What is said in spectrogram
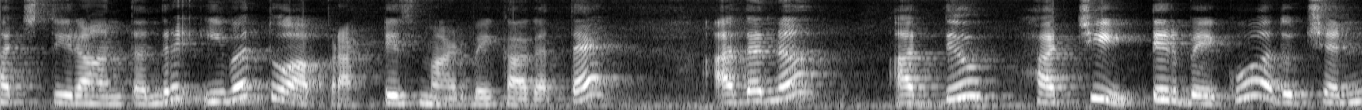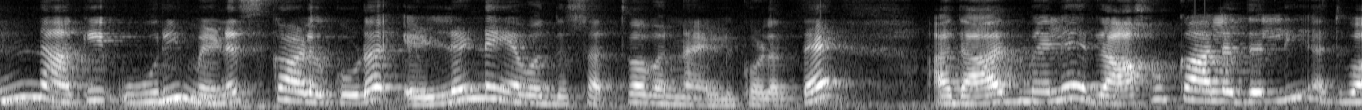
ಹಚ್ತೀರಾ ಅಂತಂದರೆ ಇವತ್ತು ಆ ಪ್ರಾಕ್ಟೀಸ್ ಮಾಡಬೇಕಾಗತ್ತೆ. ಅದನ್ನು ಅದು ಹಚ್ಚಿ ಇಟ್ಟಿರಬೇಕು. ಅದು ಚೆನ್ನಾಗಿ ಊರಿ ಮೆಣಸುಕಾಳು ಕೂಡ ಎಳ್ಳೆಣ್ಣೆಯ ಒಂದು ಸತ್ವವನ್ನು ಮೇಲೆ ಅದಾದಮೇಲೆ ರಾಹುಕಾಲದಲ್ಲಿ ಅಥವಾ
